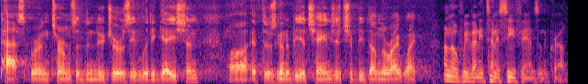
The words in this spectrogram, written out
PASPA in terms of the New Jersey litigation. Uh, if there's going to be a change, it should be done the right way. I don't know if we have any Tennessee fans in the crowd.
